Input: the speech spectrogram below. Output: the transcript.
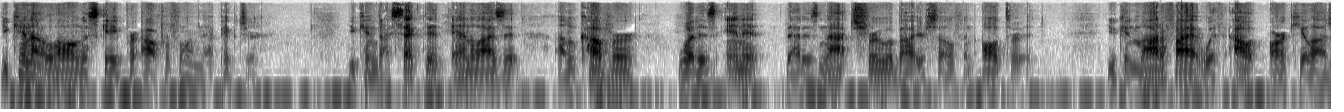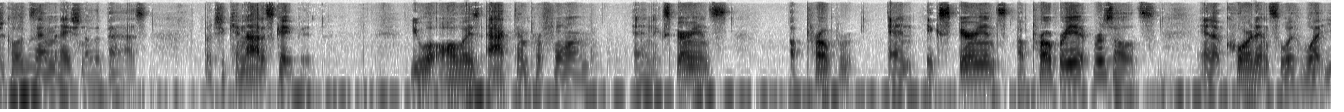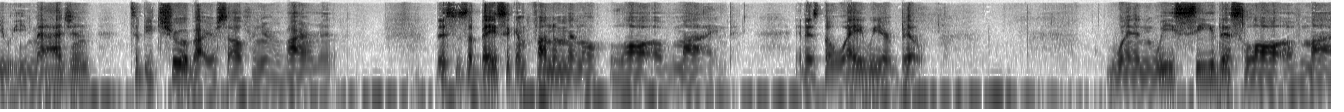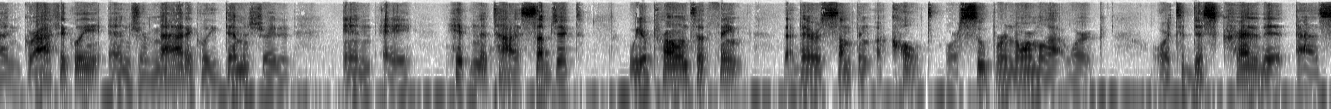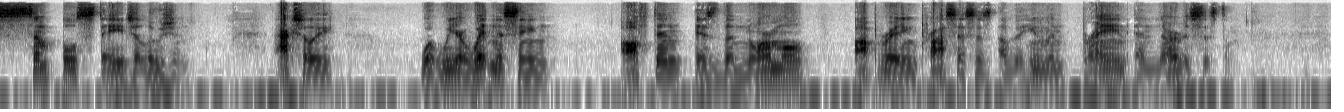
You cannot long escape or outperform that picture. You can dissect it, analyze it, uncover what is in it that is not true about yourself and alter it. You can modify it without archaeological examination of the past, but you cannot escape it. You will always act and perform and experience appropriate and experience appropriate results in accordance with what you imagine to be true about yourself and your environment. This is a basic and fundamental law of mind. It is the way we are built. When we see this law of mind graphically and dramatically demonstrated in a hypnotized subject, we are prone to think that there is something occult or supernormal at work, or to discredit it as simple stage illusion. Actually, what we are witnessing often is the normal operating processes of the human brain and nervous system.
